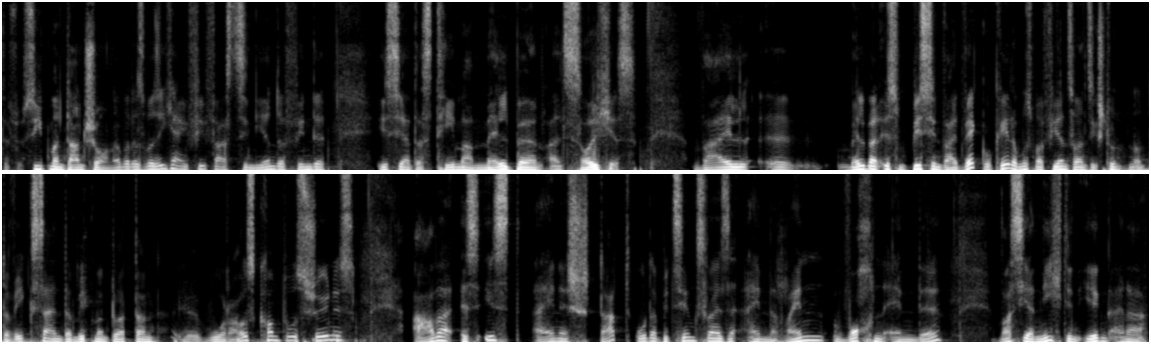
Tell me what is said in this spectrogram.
das sieht man dann schon, aber das, was ich eigentlich viel faszinierender finde, ist ja das Thema Melbourne als solches. Weil äh, Melbourne ist ein bisschen weit weg, okay, da muss man 24 Stunden unterwegs sein, damit man dort dann äh, wo rauskommt, wo es schön ist. Aber es ist eine Stadt oder beziehungsweise ein Rennwochenende, was ja nicht in irgendeiner,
